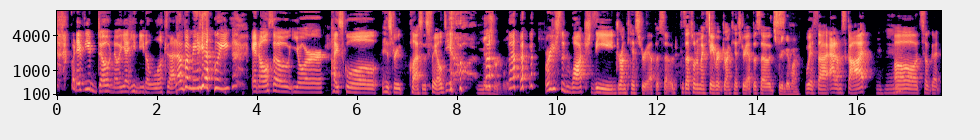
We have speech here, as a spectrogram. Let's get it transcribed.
but if you don't know yet, you need to look that up immediately. And also, your high school history classes failed you. Miserably. or you should watch the drunk history episode because that's one of my favorite drunk history episodes Pretty good one. with uh, Adam Scott. Mm-hmm. Oh, it's so good.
